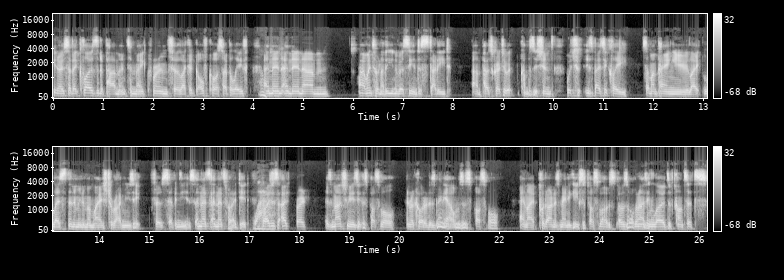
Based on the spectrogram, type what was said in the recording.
you know, so they closed the department to make room for like a golf course, I believe, and then and then um, I went to another university and just studied um, postgraduate composition, which is basically someone paying you like less than a minimum wage to write music for seven years, and that's and that's what I did. Wow. So I just I just wrote as much music as possible and recorded as many albums as possible, and like put on as many gigs as possible. I was I was organizing loads of concerts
